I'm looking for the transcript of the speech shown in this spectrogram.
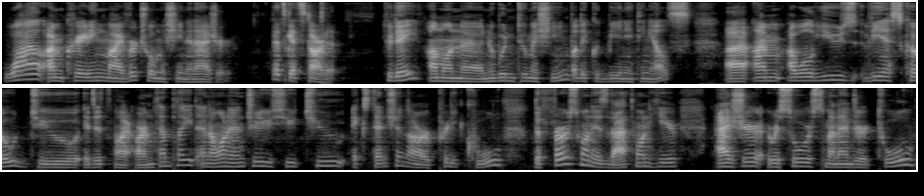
while I'm creating my virtual machine in Azure. Let's get started. Today I'm on an Ubuntu machine, but it could be anything else. Uh, I'm, I will use VS Code to edit my ARM template, and I want to introduce you two extensions that are pretty cool. The first one is that one here, Azure Resource Manager tool.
